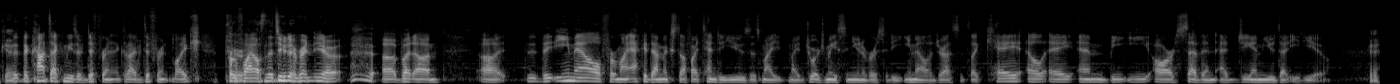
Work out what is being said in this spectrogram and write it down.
Okay. the, the contact me's are different because I have different like profiles in the two different you know. Uh, but um, uh, the, the email for my academic stuff I tend to use is my my George Mason University email address. It's like k l a m b e r seven at gmu.edu. Okay.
